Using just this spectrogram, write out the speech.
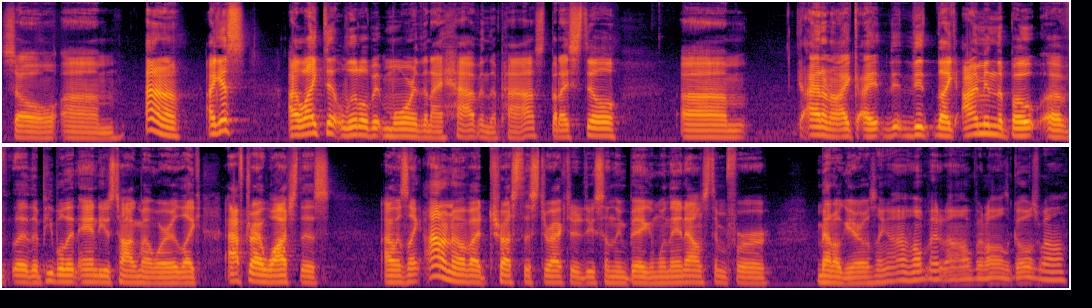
So um, I don't know. I guess I liked it a little bit more than I have in the past, but I still, um, I don't know. I, I the, the, like I'm in the boat of the, the people that Andy was talking about, where like after I watched this, I was like, I don't know if I'd trust this director to do something big. And when they announced him for Metal Gear, I was like, I hope it, I hope it all goes well.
